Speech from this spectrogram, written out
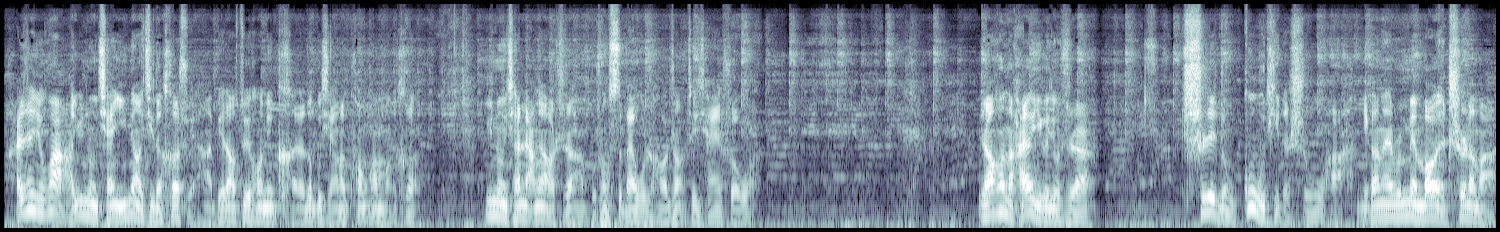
还是那句话啊，运动前一定要记得喝水啊，别到最后你渴的都不行了，哐哐猛喝。运动前两个小时啊，补充四百五十毫升，这前也说过。然后呢，还有一个就是吃这种固体的食物哈，你刚才不是面包也吃了吗？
